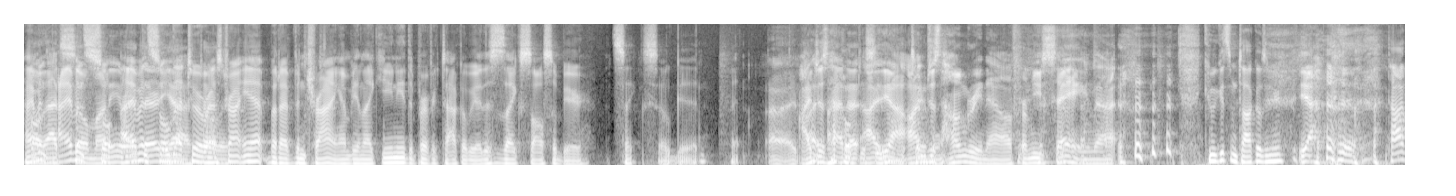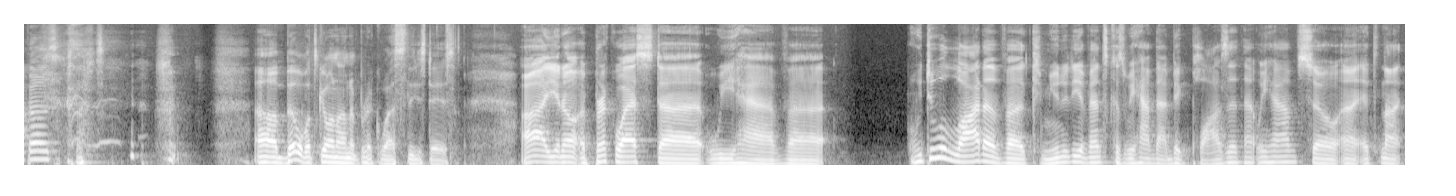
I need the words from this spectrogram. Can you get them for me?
I Oh, haven't, that's I haven't, so sold, money I haven't sold Yeah, that to a totally. restaurant yet, but I've been trying. I'm being like, you need the perfect taco beer. This is like salsa beer. It's like so good. But All right. I just had hope it. to I, yeah, I'm just hungry now from you saying that. can we get some tacos in here? yeah, tacos. Uh, Bill, what's going on at Brick West these days? Uh, you know, at Brick West, uh, we have uh, we do a lot of uh, community events because we have that big plaza that we have. So uh, it's not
